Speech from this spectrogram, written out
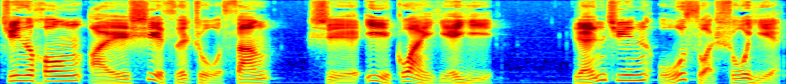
君薨而世子主丧，是亦冠也已。人君无所殊也。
